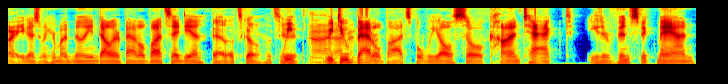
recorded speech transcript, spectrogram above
All right, you guys want to hear my million dollar battle bots idea? Yeah, let's go. Let's hear We it. All we do I'm in. battle bots, but we also contact either Vince McMahon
